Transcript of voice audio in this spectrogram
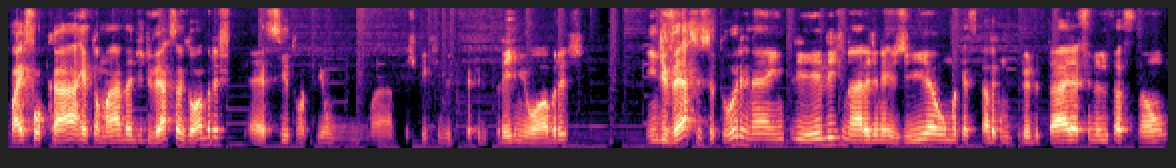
vai focar a retomada de diversas obras, é, citam aqui uma perspectiva de cerca de 3 mil obras, em diversos setores, né, entre eles, na área de energia, uma que é citada como prioritária, a finalização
